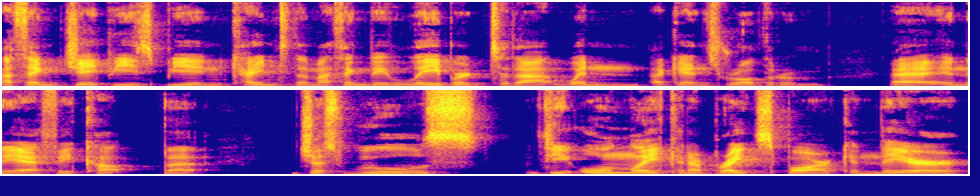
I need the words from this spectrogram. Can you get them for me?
I think JP's being kind to them. I think they laboured to that win against Rotherham uh, in the FA Cup, but just Wolves, the only kind of bright spark in their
